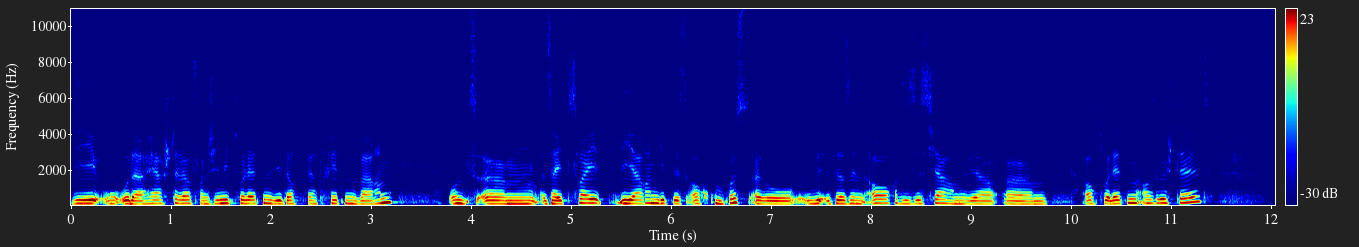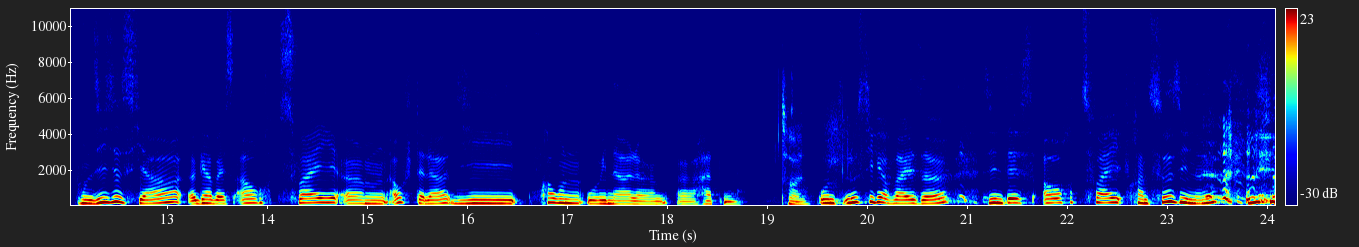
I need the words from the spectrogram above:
die, oder Hersteller von Chemietoiletten, die dort vertreten waren. Und ähm, seit zwei Jahren gibt es auch Kompost. Also wir, wir sind auch, dieses Jahr haben wir ähm, auch Toiletten ausgestellt. Und dieses Jahr gab es auch zwei ähm, Aussteller, die Frauenurinale äh, hatten. Toll. Und lustigerweise sind es auch zwei Französinnen, die,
